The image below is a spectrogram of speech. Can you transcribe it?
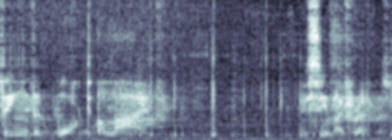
thing that walked alive. You see, my friends,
